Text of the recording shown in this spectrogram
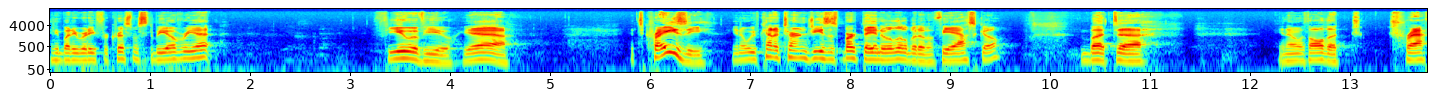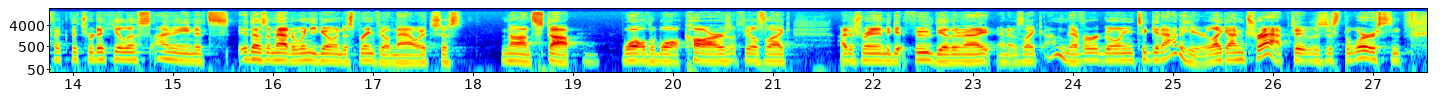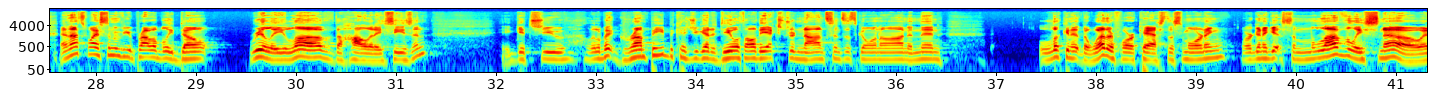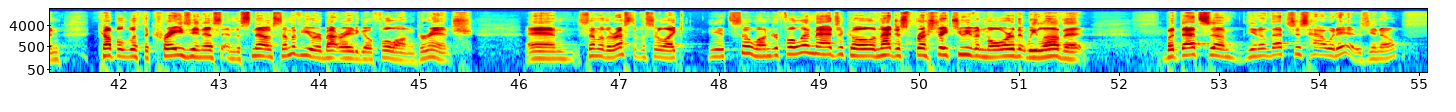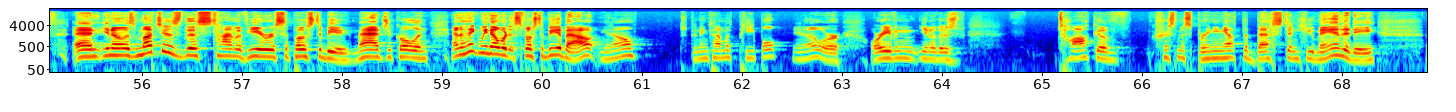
Anybody ready for Christmas to be over yet? Few of you, yeah. It's crazy. You know, we've kind of turned Jesus' birthday into a little bit of a fiasco. But, uh, you know, with all the tr- traffic that's ridiculous, I mean, it's, it doesn't matter when you go into Springfield now. It's just nonstop, wall to wall cars, it feels like. I just ran in to get food the other night, and it was like, I'm never going to get out of here. Like, I'm trapped. It was just the worst. And, and that's why some of you probably don't really love the holiday season. It gets you a little bit grumpy because you got to deal with all the extra nonsense that's going on. And then looking at the weather forecast this morning, we're going to get some lovely snow. And coupled with the craziness and the snow, some of you are about ready to go full on Grinch. And some of the rest of us are like, it's so wonderful and magical. And that just frustrates you even more that we love it. But that's, um, you know, that's just how it is, you know. And, you know, as much as this time of year is supposed to be magical, and, and I think we know what it's supposed to be about, you know, spending time with people, you know, or, or even, you know, there's talk of Christmas bringing out the best in humanity.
